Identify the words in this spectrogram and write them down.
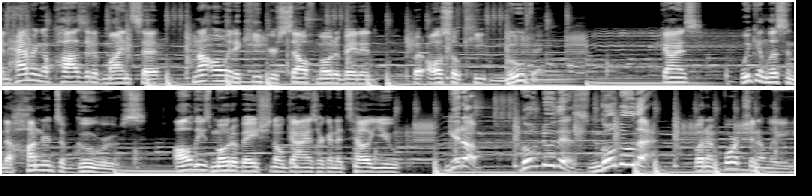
And having a positive mindset, not only to keep yourself motivated, but also keep moving. Guys, we can listen to hundreds of gurus. All these motivational guys are going to tell you, get up, go do this, and go do that. But unfortunately,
